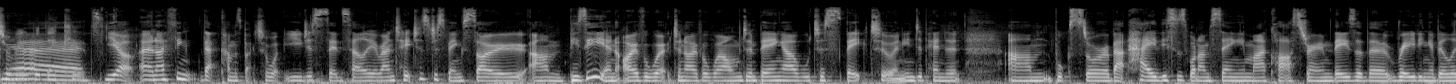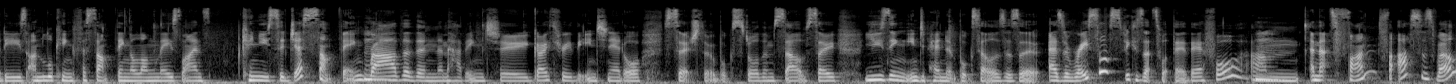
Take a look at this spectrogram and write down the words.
to yeah. read with their kids. Yeah, and I think that comes back to what you just said, Sally, around teachers just being so um, busy and overworked and overwhelmed and being able to speak to an independent um, bookstore about, hey, this is what I'm seeing in my classroom. These are the reading abilities. I'm looking for something along these lines can you suggest something mm. rather than them having to go through the internet or search through a bookstore themselves. So using independent booksellers as a as a resource because that's what they're there for, um, mm. and that's fun for us as well.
